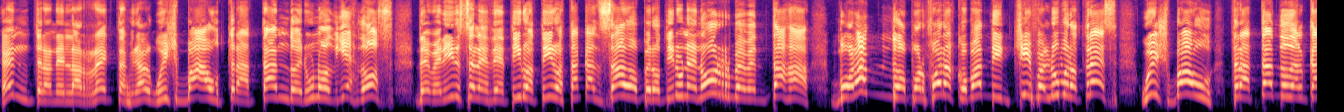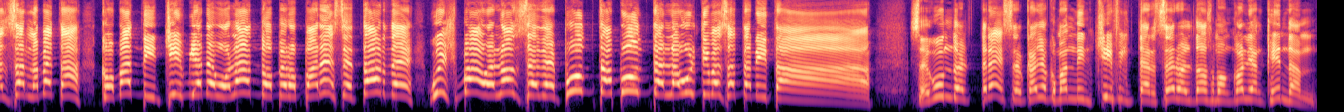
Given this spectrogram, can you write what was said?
entran en la recta final. Wish Bow tratando en 1-10-2 de venírseles de tiro a tiro. Está cansado, pero tiene una enorme ventaja. Volando por fuera, Commanding Chief el número 3, Wishbow, tratando de alcanzar la meta. Commanding Chief viene volando, pero parece tarde. Wishbow, el 11 de punta a punta en la última Santanita. Segundo el 3, el caballo Commanding Chief. Y tercero el 2, Mongolian Kingdom.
